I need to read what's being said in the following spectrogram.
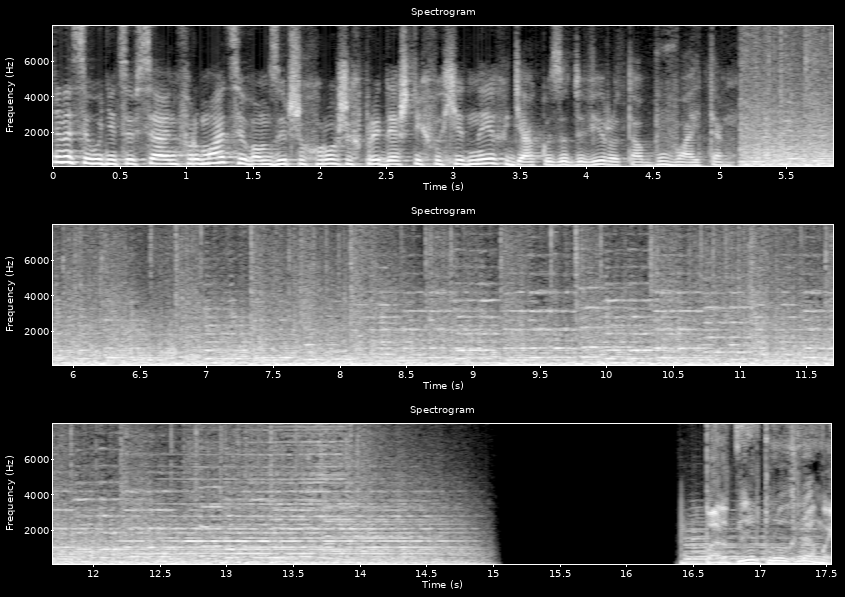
І на сьогодні це вся інформація. Вам зичу хороших прийдешніх вихідних. Дякую за довіру та бувайте. Партнер програми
